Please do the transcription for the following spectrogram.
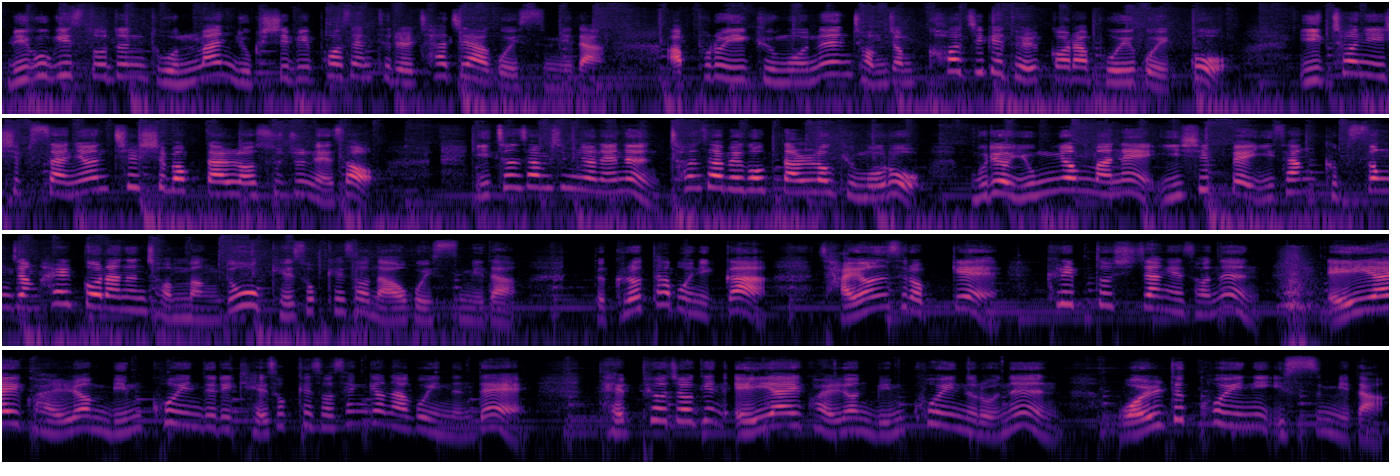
미국이 쏟은 돈만 62%를 차지하고 있습니다. 앞으로 이 규모는 점점 커지게 될 거라 보이고 있고 2024년 70억 달러 수준에서 2030년에는 1,400억 달러 규모로 무려 6년 만에 20배 이상 급성장할 거라는 전망도 계속해서 나오고 있습니다. 그렇다 보니까 자연스럽게 크립토 시장에서는 AI 관련 밈코인들이 계속해서 생겨나고 있는데 대표적인 AI 관련 밈코인으로는 월드코인이 있습니다.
